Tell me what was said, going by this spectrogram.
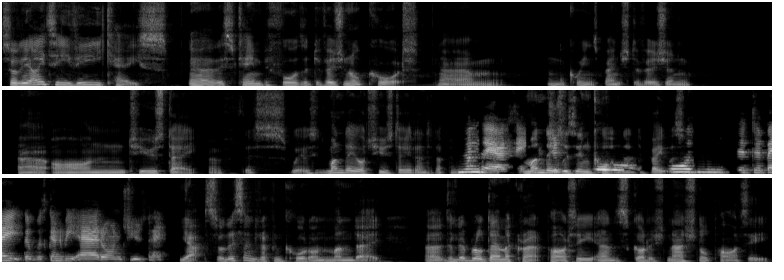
So the ITV case, uh, this came before the divisional court um, in the Queen's Bench division uh, on Tuesday of this. Was it Monday or Tuesday? It ended up in Monday, I think. Monday Just was in court. And the debate was the, the debate that was going to be aired on Tuesday. yeah. So this ended up in court on Monday. Uh, the Liberal Democrat Party and the Scottish National Party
